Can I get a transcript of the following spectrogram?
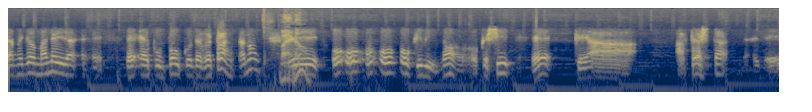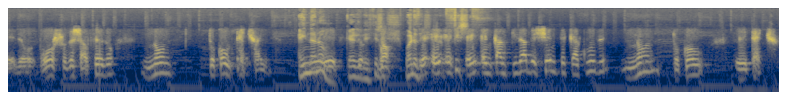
da mellor maneira eh, é, é cun pouco de retranca, non? Bueno. E, o, o, o, o que vi, non? O que si é que a, a festa de, do, do oso de Salcedo non tocou techo ainda. Ainda non, eh, quer dicir. No, bueno, eh, eh, eh, en, en cantidad de xente que acude non tocou eh, techo.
